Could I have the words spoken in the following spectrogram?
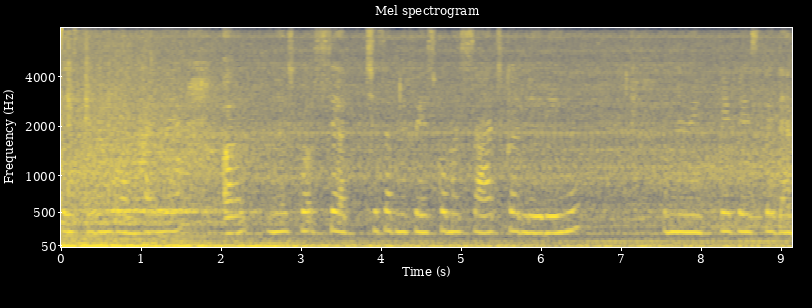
फेस सीरम प्लम का ही है। और मैं उसको उससे अच्छे से अपने फेस को मसाज कर ले रही हूँ। अपने फेस पे देन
